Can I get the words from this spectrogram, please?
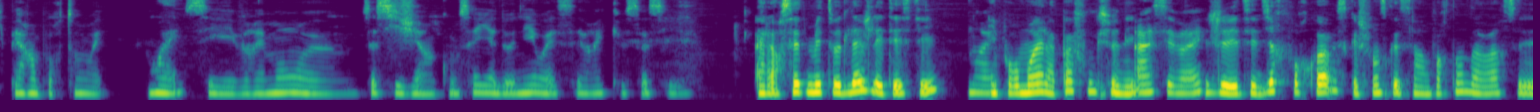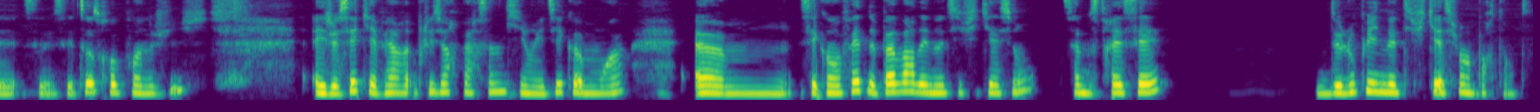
hyper important, ouais. Ouais, c'est vraiment ça. Si j'ai un conseil à donner, ouais, c'est vrai que ça c'est. Alors cette méthode-là, je l'ai testée et pour moi, elle n'a pas fonctionné. Ah, c'est vrai? Je vais te dire pourquoi, parce que je pense que c'est important d'avoir cet autre point de vue. Et je sais qu'il y a plusieurs personnes qui ont été comme moi. c'est qu'en fait, ne pas avoir des notifications, ça me stressait de louper une notification importante.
